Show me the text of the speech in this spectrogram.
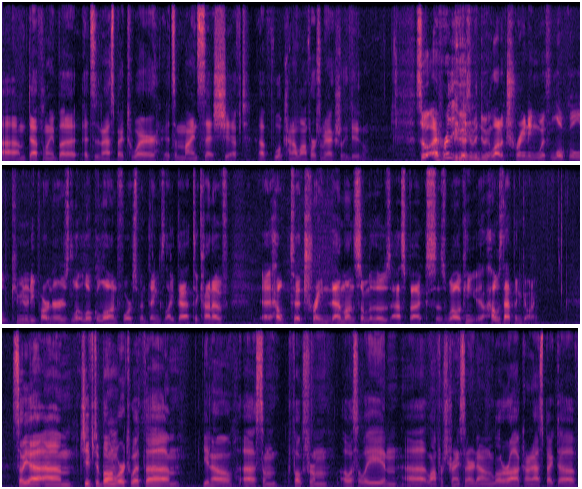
um, definitely, but it's an aspect where it's a mindset shift of what kind of law enforcement we actually do. So I've heard that you guys have been doing a lot of training with local community partners, lo- local law enforcement, things like that, to kind of uh, help to train them on some of those aspects as well. You, how's that been going? So yeah, um, Chief DeBone worked with um, you know uh, some folks from OSLE and uh, Law Enforcement Training Center down in Little Rock on an aspect of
